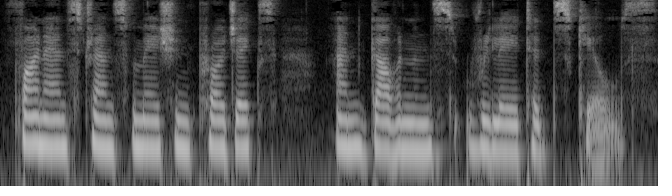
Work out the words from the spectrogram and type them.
finance transformation projects, and governance related skills.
